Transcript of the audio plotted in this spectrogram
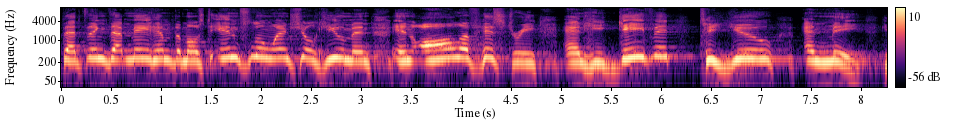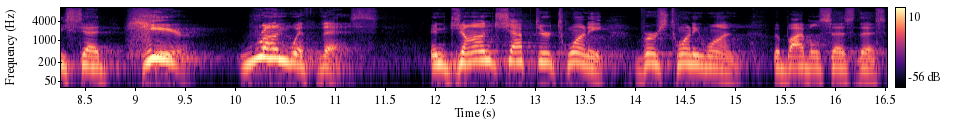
that thing that made him the most influential human in all of history, and he gave it to you and me. He said, Here, run with this. In John chapter 20, verse 21, the Bible says this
